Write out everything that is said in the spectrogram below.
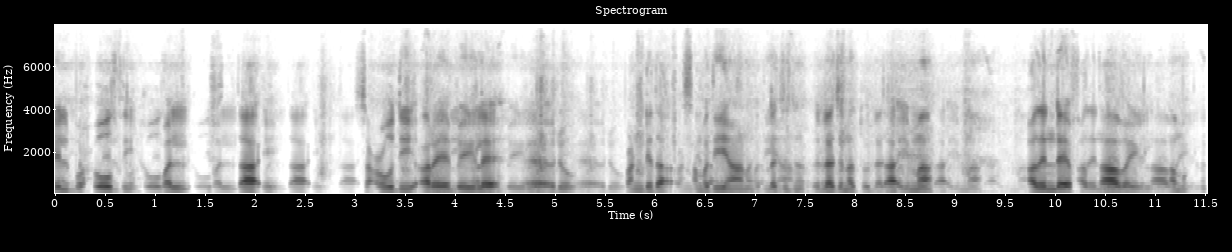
ലിൽ ബുഹൂസി വൽ ഇഫ്താഇ സൗദി അറേബ്യയിലെ ഏഹ്, ഒരു പണ്ഡിത സമിതിയാണ് ലജന- ലജനത്തു ദായിമ അതിന്റെ ഫത്താവയിൽ നമുക്ക്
